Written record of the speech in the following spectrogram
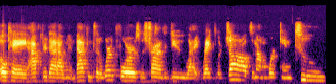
okay after that i went back into the workforce was trying to do like regular jobs and i'm working two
